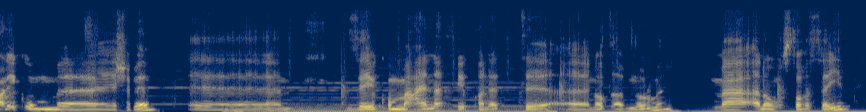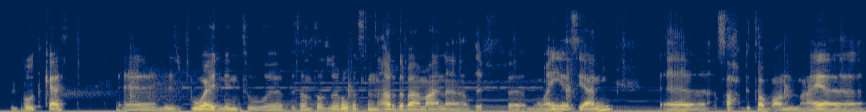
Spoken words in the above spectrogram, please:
عليكم آه، يا شباب. آه، ازيكم معانا في قناة Not Abnormal مع أنا ومصطفى السيد البودكاست آه، الأسبوع اللي أنتوا بتنتظروه. بس النهارده بقى معانا ضيف مميز يعني. صاحبي طبعا معايا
